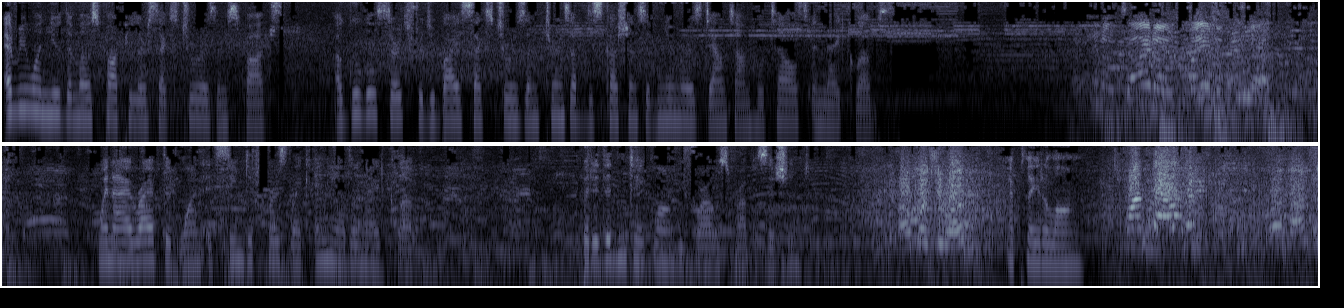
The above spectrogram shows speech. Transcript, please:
Everyone knew the most popular sex tourism spots. A Google search for Dubai sex tourism turns up discussions of numerous downtown hotels and nightclubs. When I arrived at one, it seemed at first like any other nightclub. But it didn't take long before I was propositioned. How much you want? I played along. 1,000. 1,000?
